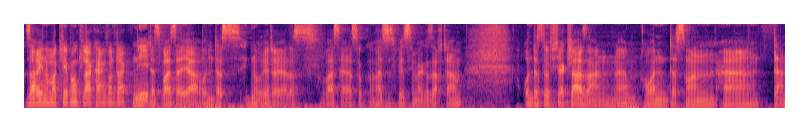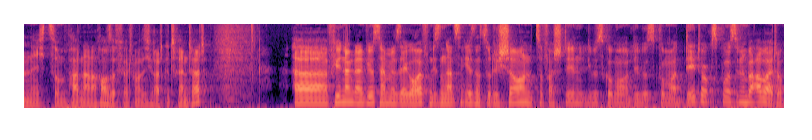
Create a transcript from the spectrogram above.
Sage ich nochmal klipp und klar, keinen Kontakt? Nee, das weiß er ja und das ignoriert er ja. Das weiß er ja, als wir es nicht mehr gesagt haben. Und das dürfte ja klar sein. Ne? Und dass man äh, dann nicht zum Partner nach Hause fährt, wenn man sich gerade getrennt hat. Äh, vielen Dank, deine Videos haben mir sehr geholfen, diesen ganzen Irrsinn zu durchschauen, zu verstehen. Liebeskummer und Liebeskummer-Detox-Kurs in Bearbeitung.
